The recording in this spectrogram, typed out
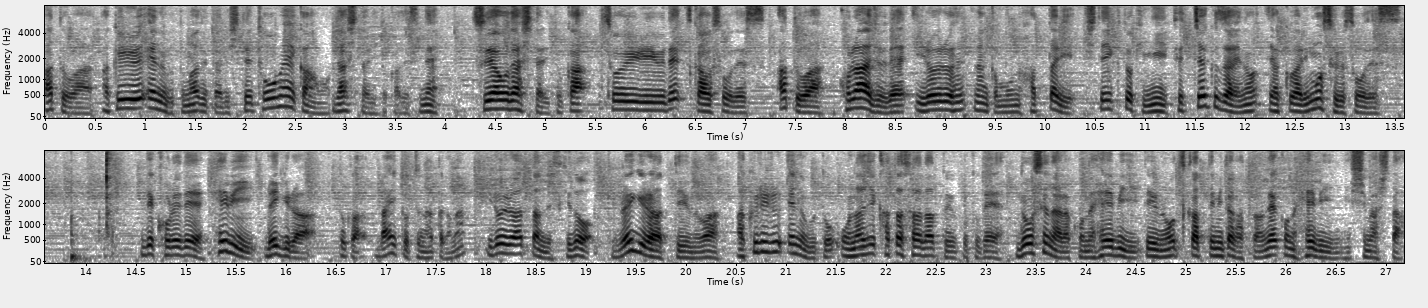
あとはアクリル絵の具と混ぜたりして透明感を出したりとかですね艶を出したりとかそういう理由で使うそうです。あとはコラージュでいろいろなんか物貼ったりしていく時に接着剤の役割もするそうです。でこれでヘビーレギュラーとかライトってなったかな？いろいろあったんですけどレギュラーっていうのはアクリル絵の具と同じ硬さだということでどうせならこのヘビーっていうのを使ってみたかったのでこのヘビーにしました。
